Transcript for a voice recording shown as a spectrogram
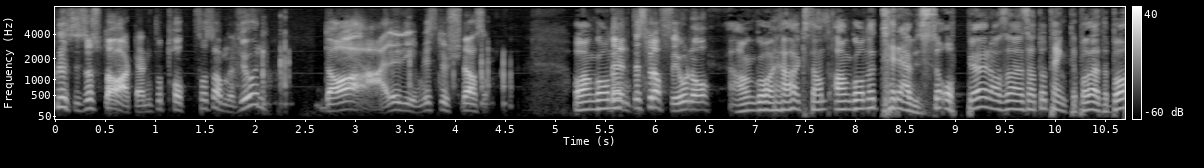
Plutselig så starter han på topp for Sandefjord. Da er det rimelig stusslig, altså. Og angående Brente straffejord nå. Angående, ja, ikke sant? Angående trause oppgjør, altså jeg satt og tenkte på det etterpå.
